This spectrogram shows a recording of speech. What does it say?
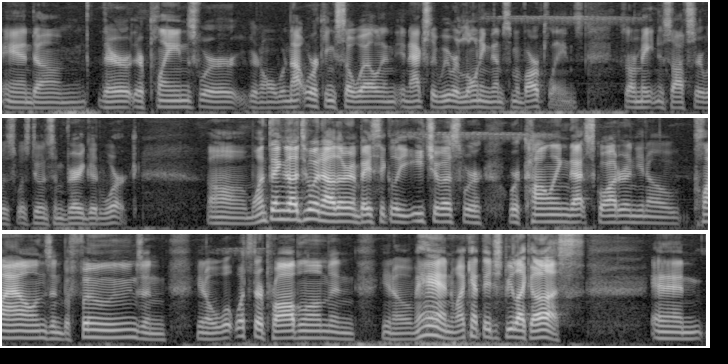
and um, their their planes were you know were not working so well. And, and actually, we were loaning them some of our planes because our maintenance officer was was doing some very good work um, one thing led to another, and basically each of us were, were calling that squadron, you know, clowns and buffoons, and you know, what, what's their problem? And you know, man, why can't they just be like us? And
